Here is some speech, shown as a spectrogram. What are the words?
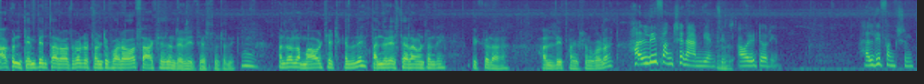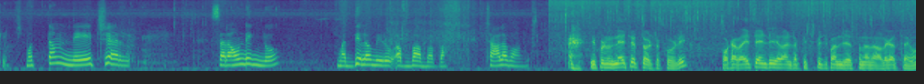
ఆకుని తెంపిన తర్వాత కూడా twenty four hours oxygen release చేస్తుంటుంది. అందువల్ల మామిడి చెట్టు కిందని పందిరేస్తే ఎలా ఉంటుంది? ఇక్కడ హల్దీ ఫంక్షన్ కూడా హల్దీ ఫంక్షన్ అంబియన్స్ ఇది ఆడిటోరియం. హల్దీ ఫంక్షన్కి మొత్తం నేచర్ సరౌండింగ్లో మధ్యలో మీరు అబ్బా అబ్బా చాలా బాగుంది. ఇప్పుడు నేచర్ తోటి కూడి ఒక రైతు ఏంటి ఇలాంటి పిచ్చి పిచ్చి పనులు చేస్తున్నారని అడగచ్చేమో.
